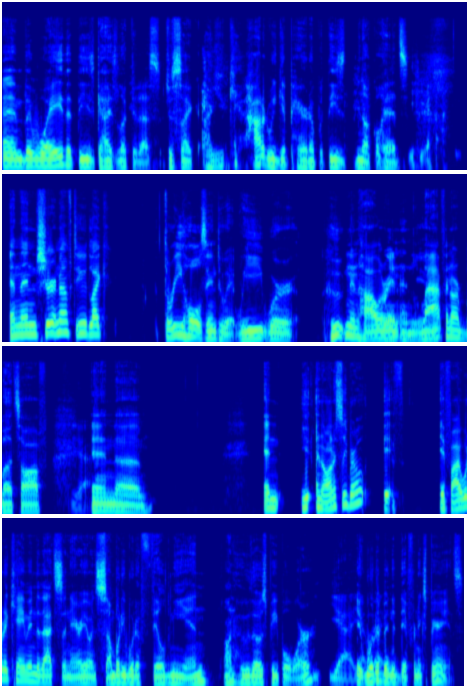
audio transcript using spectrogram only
And the way that these guys looked at us, just like, are you? How did we get paired up with these knuckleheads? Yeah. And then, sure enough, dude, like three holes into it, we were hooting and hollering and dude. laughing our butts off. Yeah. And uh, and and honestly, bro, if if I would have came into that scenario and somebody would have filled me in on who those people were, Yeah. it would have been a different experience.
